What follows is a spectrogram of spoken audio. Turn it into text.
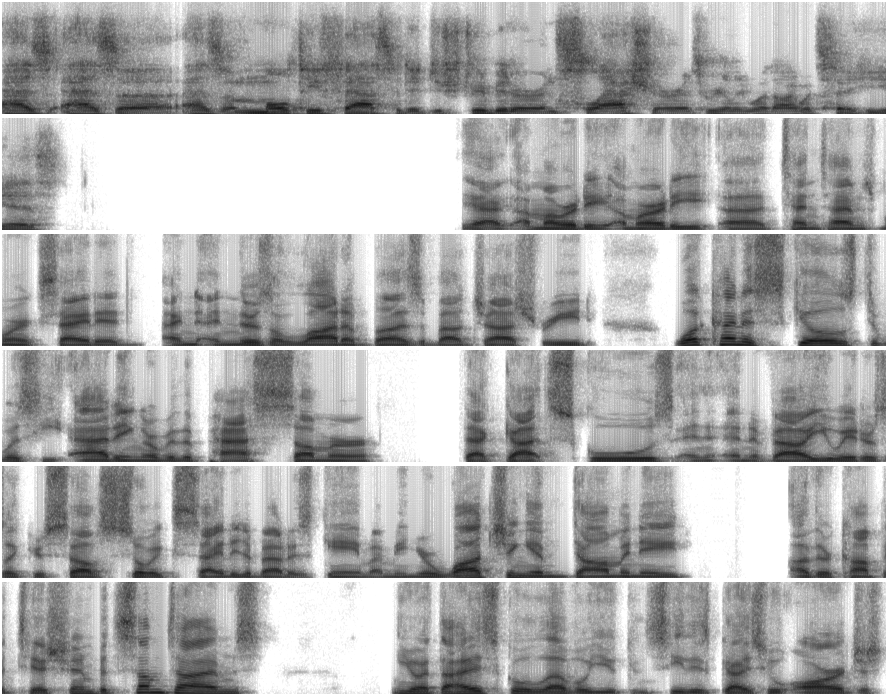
as as a as a multifaceted distributor and slasher is really what I would say he is yeah, I'm already I'm already uh, ten times more excited, and and there's a lot of buzz about Josh Reed. What kind of skills was he adding over the past summer that got schools and, and evaluators like yourself so excited about his game? I mean, you're watching him dominate other competition, but sometimes, you know, at the high school level, you can see these guys who are just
